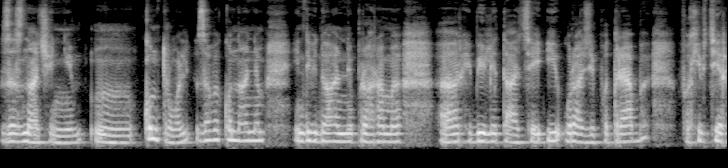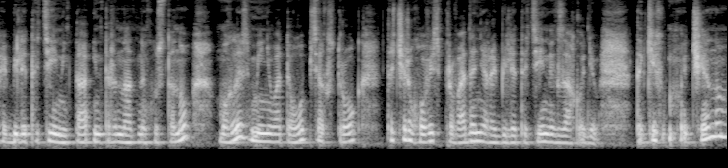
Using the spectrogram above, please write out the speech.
зазначені контроль за виконанням індивідуальної програми е, реабілітації, і у разі потреби фахівці реабілітаційних та інтернатних установ могли змінювати обсяг, строк та черговість проведення реабілітаційних заходів. Таким чином,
